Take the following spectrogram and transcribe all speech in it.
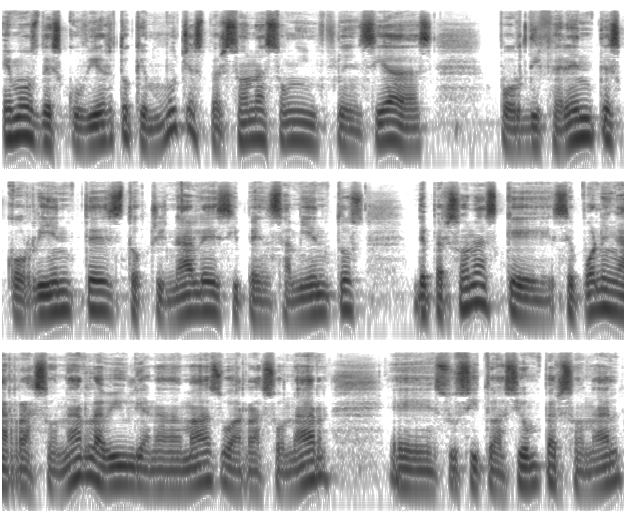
hemos descubierto que muchas personas son influenciadas por diferentes corrientes doctrinales y pensamientos de personas que se ponen a razonar la Biblia nada más o a razonar eh, su situación personal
